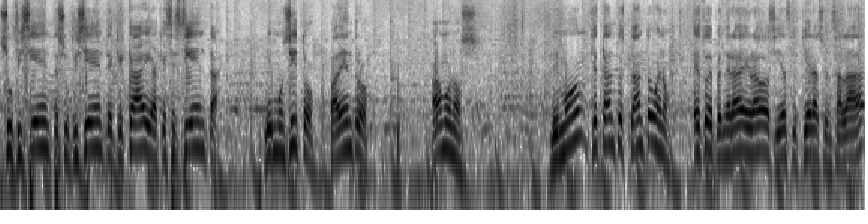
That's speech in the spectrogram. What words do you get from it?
Suficiente, suficiente, que caiga, que se sienta. Limoncito, para adentro. Vámonos. Limón, ¿qué tanto es tanto? Bueno, esto dependerá de grado si es que quiera su ensalada.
